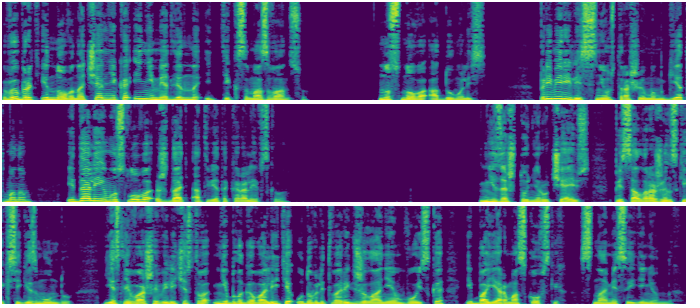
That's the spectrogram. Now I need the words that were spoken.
выбрать иного начальника и немедленно идти к самозванцу. Но снова одумались, примирились с неустрашимым Гетманом и дали ему слово ждать ответа Королевского. «Ни за что не ручаюсь», — писал Рожинский к Сигизмунду, «если Ваше Величество не благоволите удовлетворить желаниям войска и бояр московских, с нами соединенных».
